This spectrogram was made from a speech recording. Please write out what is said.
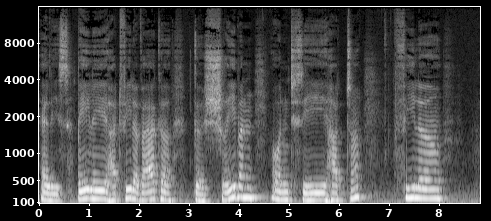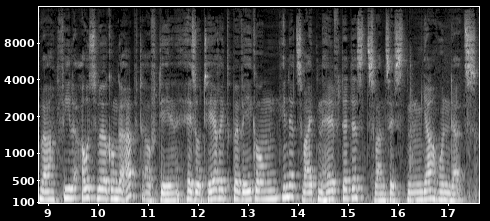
Alice Bailey hat viele Werke geschrieben und sie hat viele, ja, viele Auswirkungen gehabt auf die Esoterikbewegung in der zweiten Hälfte des 20. Jahrhunderts.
